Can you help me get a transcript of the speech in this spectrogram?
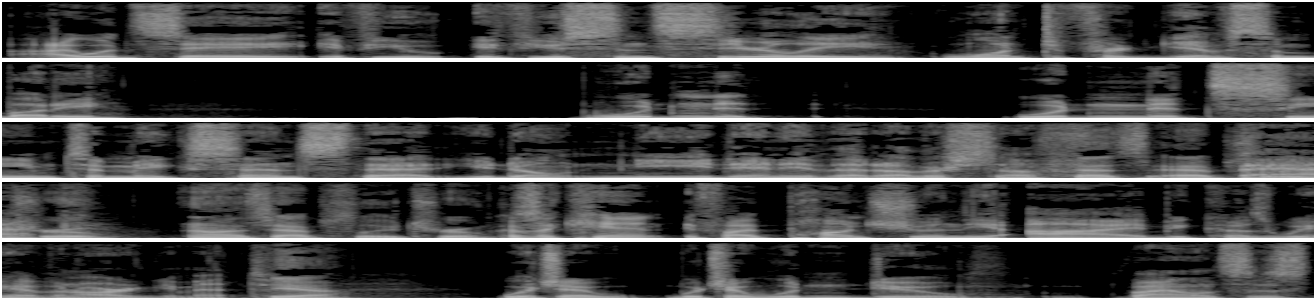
I would say if you if you sincerely want to forgive somebody, wouldn't it wouldn't it seem to make sense that you don't need any of that other stuff? That's absolutely true. No, it's absolutely true. Because I can't if I punch you in the eye because we have an argument. Yeah. Which I which I wouldn't do. Violence is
